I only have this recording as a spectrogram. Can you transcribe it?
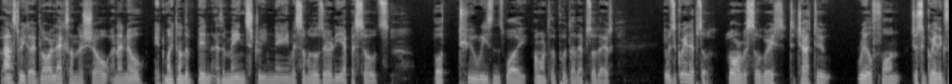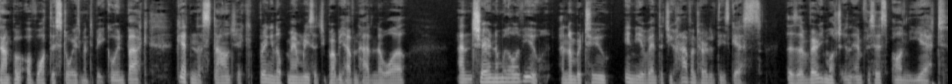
Last week I had Laura Lexx on the show, and I know it might not have been as a mainstream name as some of those early episodes, but two reasons why I wanted to put that episode out. It was a great episode. Laura was so great to chat to real fun. Just a great example of what this story is meant to be. Going back, getting nostalgic, bringing up memories that you probably haven't had in a while, and sharing them with all of you. And number two, in the event that you haven't heard of these guests, there's a very much an emphasis on yet.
